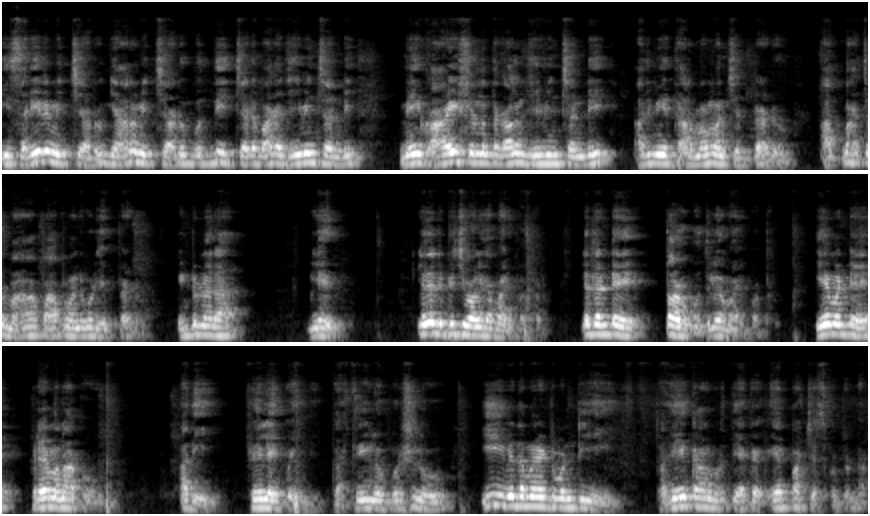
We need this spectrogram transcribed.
ఈ శరీరం ఇచ్చాడు జ్ఞానం ఇచ్చాడు బుద్ధి ఇచ్చాడు బాగా జీవించండి. మీకు ఆయుష్ ఉన్నంతకాలం జీవించండి. అది మీ ధర్మం అని చెప్పాడు. ఆత్మహత్య మహాపాపం అని కూడా చెప్పాడు. వింటున్నారా? లేదు. లేదంటే పిచ్చివాళ్ళుగా మారిపోతారు. లేదంటే తాగుబోతులుగా మారిపోతారు. ఏమంటే ప్రేమ నాకు అది ఫెయిల్ అయిపోయింది. స్త్రీలు పురుషులు ఈ విధమైనటువంటి తదేకానువృత్తి వృత్తి ఏర్పాటు చేసుకుంటున్నారు.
